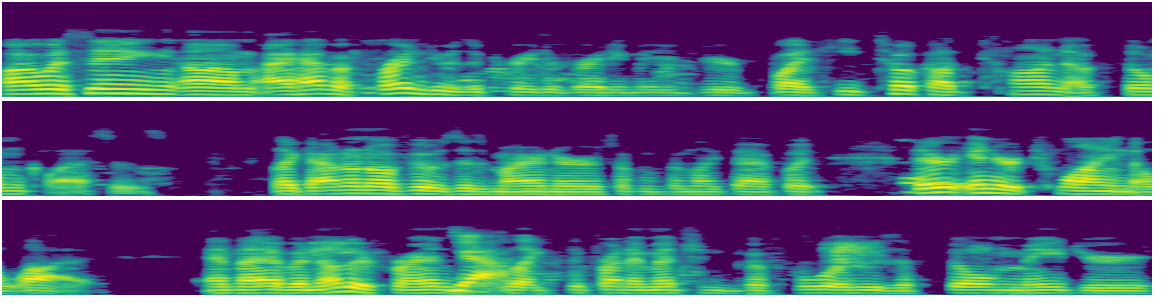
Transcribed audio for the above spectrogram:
I was saying um, I have a friend who's a creative writing major, but he took a ton of film classes. Like I don't know if it was his minor or something like that, but they're intertwined a lot. And I have another friend, Yeah. like the friend I mentioned before, who's a film major,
